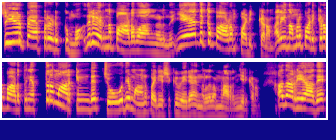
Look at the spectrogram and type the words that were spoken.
സോ ഈ ഒരു പേപ്പർ എടുക്കുമ്പോൾ ഇതിൽ വരുന്ന പാഠഭാഗങ്ങളിൽ നിന്ന് ഏതൊക്കെ പാഠം പഠിക്കണം? അല്ലെങ്കിൽ നമ്മൾ പഠിക്കുന്ന പാഠത്തിന് എത്ര മാർക്കിന്റെ ചോദ്യമാണ് പരീക്ഷയ്ക്ക് വരിക എന്നുള്ളത് നമ്മൾ അറിഞ്ഞിരിക്കണം. അതറിയാതെ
